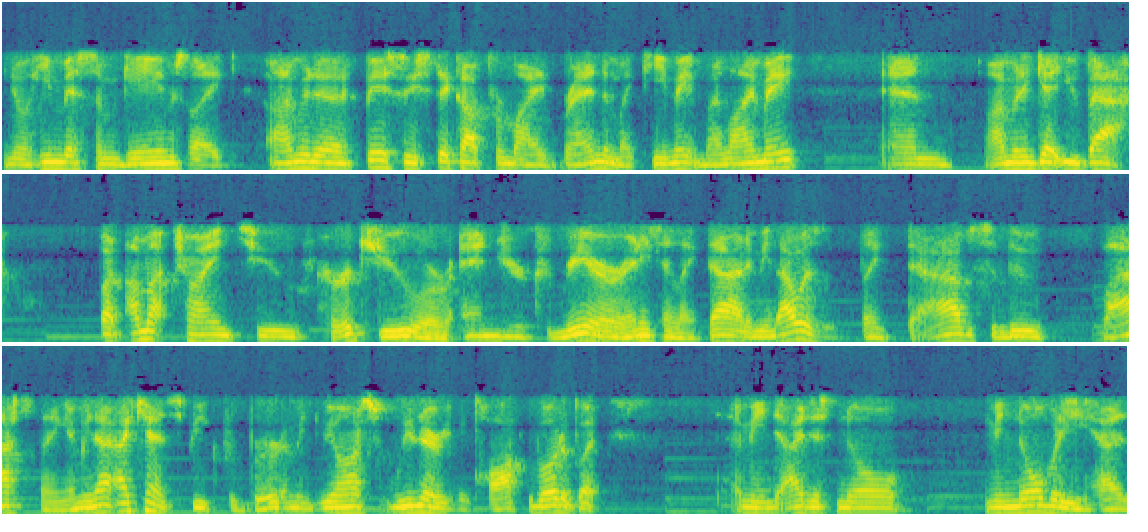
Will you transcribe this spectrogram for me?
You know, he missed some games. Like, I'm going to basically stick up for my friend and my teammate, my line mate, and I'm going to get you back but I'm not trying to hurt you or end your career or anything like that. I mean, that was like the absolute last thing. I mean, I, I can't speak for Bert. I mean, to be honest, we've never even talked about it, but I mean, I just know, I mean, nobody has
